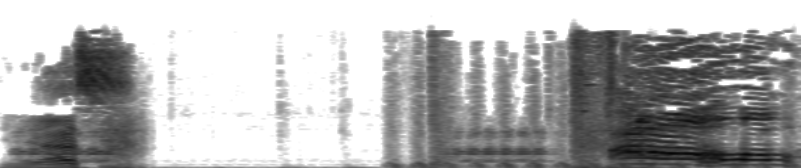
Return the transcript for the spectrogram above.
Yes. Oh!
